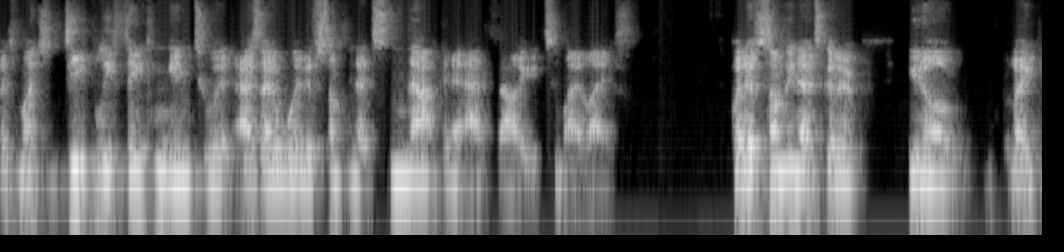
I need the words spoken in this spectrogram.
as much deeply thinking into it as I would if something that's not going to add value to my life. But if something that's going to, you know, like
